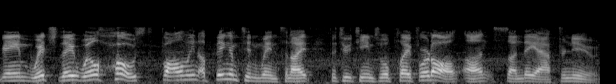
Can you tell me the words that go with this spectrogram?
game, which they will host following a Binghamton win tonight. The two teams will play for it all on Sunday afternoon.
